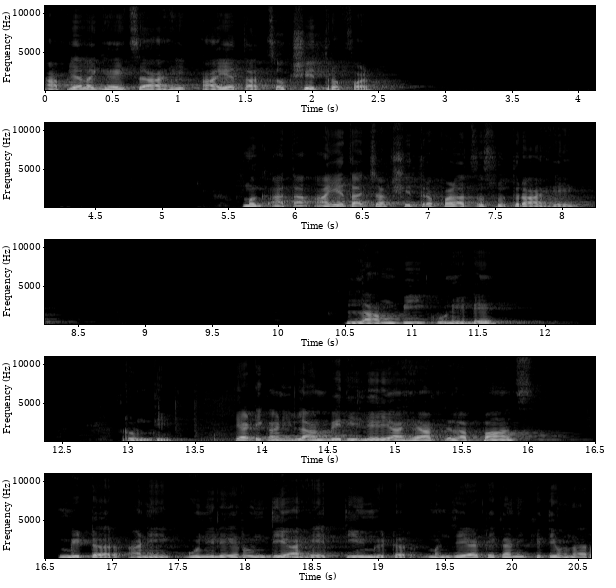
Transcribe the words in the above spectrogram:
आपल्याला घ्यायचं आहे आयताचं क्षेत्रफळ. मग आता आयताच्या क्षेत्रफळाचं सूत्र आहे लांबी गुणिले रुंदी. या ठिकाणी लांबी दिलेली आहे आपल्याला पाच मीटर आणि गुणिले रुंदी आहे तीन मीटर. म्हणजे या ठिकाणी किती होणार?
